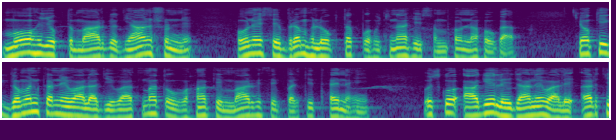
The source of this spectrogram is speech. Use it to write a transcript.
मोहयुक्त मार्ग ज्ञान शून्य होने से ब्रह्मलोक तक पहुँचना ही संभव न होगा। क्योंकि गमन करने वाला जीवात्मा तो वहाँ के मार्ग से परिचित है नहीं। उसको आगे ले जाने वाले अर्च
